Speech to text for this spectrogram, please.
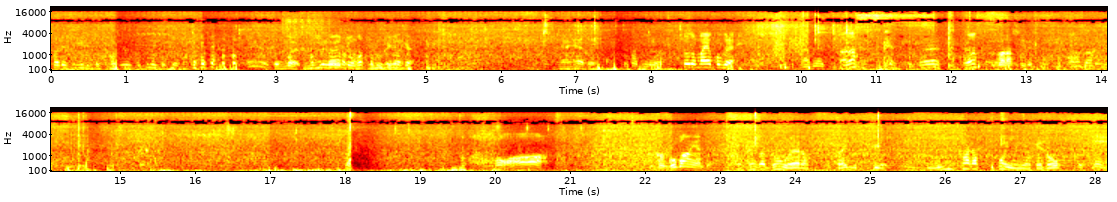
しゃれすぎると風をぶち抜いてるほんまや風の影響全く受けない何やですか？ちょうど真横ぐらい。あざっす。素晴らしいで。すはあこれ5番やで。風がどうやらだいぶ強い右からっぽいんやけどそうで。すね。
